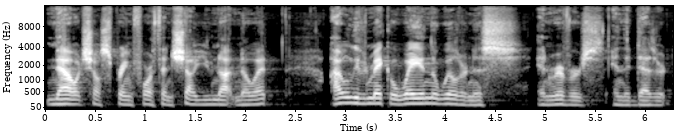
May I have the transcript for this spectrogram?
Now it shall spring forth, and shall you not know it? I will even make a way in the wilderness and rivers in the desert.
